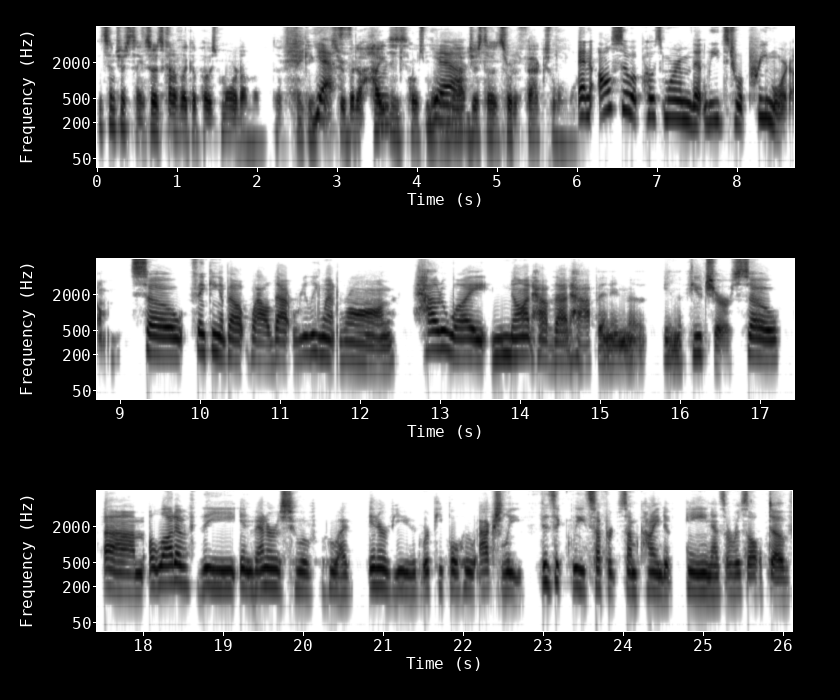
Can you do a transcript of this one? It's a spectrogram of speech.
it's interesting so it's kind of like a post-mortem of thinking yes. through but a heightened post-mortem yeah. not just a sort of factual one and also a post-mortem that leads to a pre-mortem so thinking about wow that really went wrong how do I not have that happen in the in the future? So um, a lot of the inventors who have, who I've interviewed were people who actually physically suffered some kind of pain as a result of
